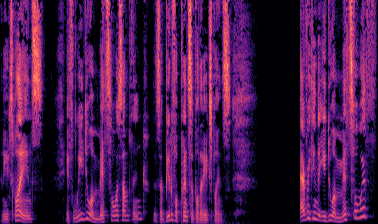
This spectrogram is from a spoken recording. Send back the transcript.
And he explains, if we do a mitzvah with something, there's a beautiful principle that he explains. Everything that you do a mitzvah with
